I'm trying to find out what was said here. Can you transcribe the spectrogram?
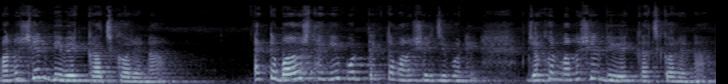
মানুষের বিবেক কাজ করে না। একটা বয়স থাকে প্রত্যেকটা মানুষের জীবনে যখন মানুষের বিবেক কাজ করে না।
